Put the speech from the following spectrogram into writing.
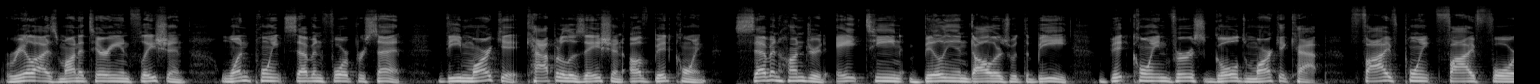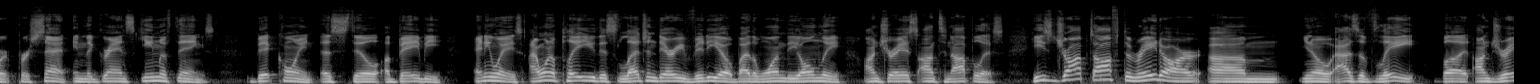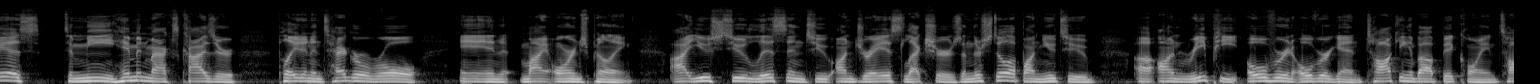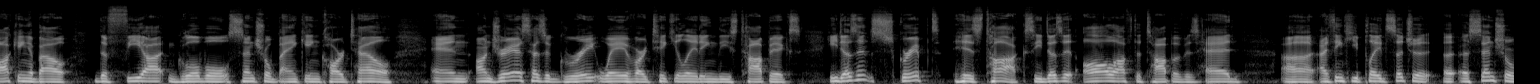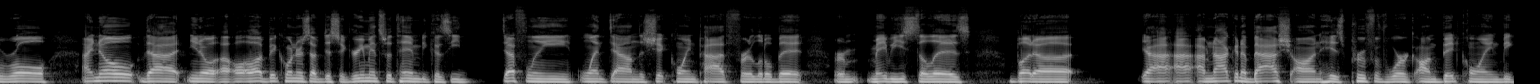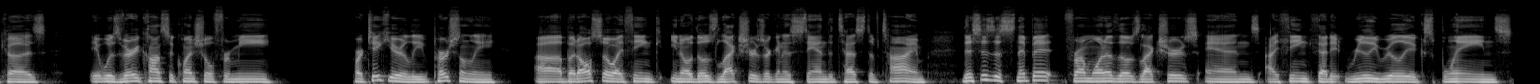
Realized monetary inflation 1.74%. The market capitalization of Bitcoin $718 billion with the B. Bitcoin versus gold market cap 5.54%. In the grand scheme of things, Bitcoin is still a baby. Anyways, I want to play you this legendary video by the one, the only Andreas Antonopoulos. He's dropped off the radar, um, you know, as of late, but Andreas, to me, him and Max Keiser played an integral role in my orange pilling. I used to listen to Andreas lectures, and they're still up on YouTube uh, on repeat over and over again, talking about Bitcoin, talking about the fiat global central banking cartel. And Andreas has a great way of articulating these topics. He doesn't script his talks, he does it all off the top of his head. Uh, I think he played such a, a essential role. I know that you know a, a lot of Bitcoiners have disagreements with him because he definitely went down the shitcoin path for a little bit, or maybe he still is. But uh, yeah, I, I'm not going to bash on his proof of work on Bitcoin because it was very consequential for me, particularly personally. Uh, but also, I think you know those lectures are going to stand the test of time. This is a snippet from one of those lectures, and I think that it really, really explains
